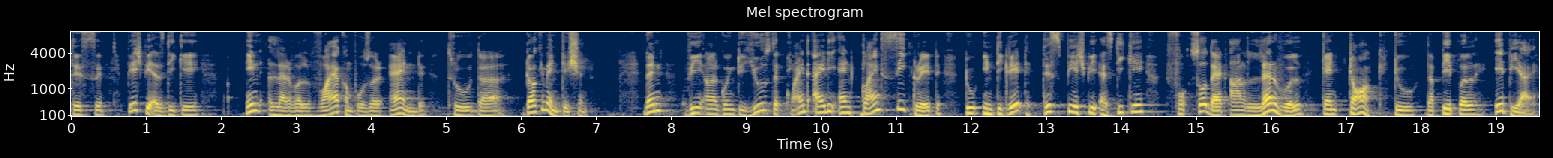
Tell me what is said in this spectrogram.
this PHP SDK in Laravel via Composer and through the documentation. Then we are going to use the client ID and client secret to integrate this PHP SDK for, so that our Laravel can talk to the PayPal API.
